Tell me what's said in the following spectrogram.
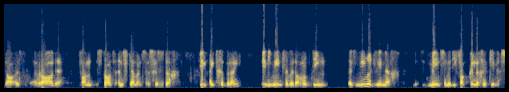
daar is rade van staatsinstellings is gestig en uitgebrei en die mense wat daarop dien is nie noodwendig mense met die vakkundige kennis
